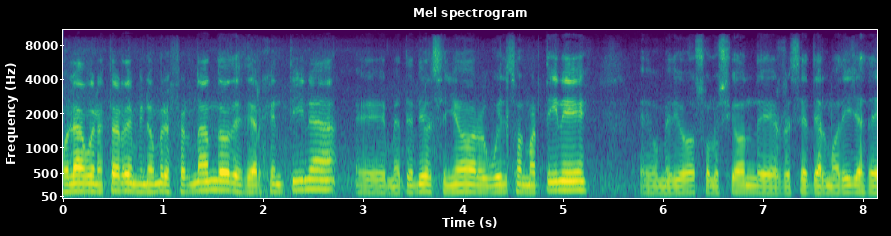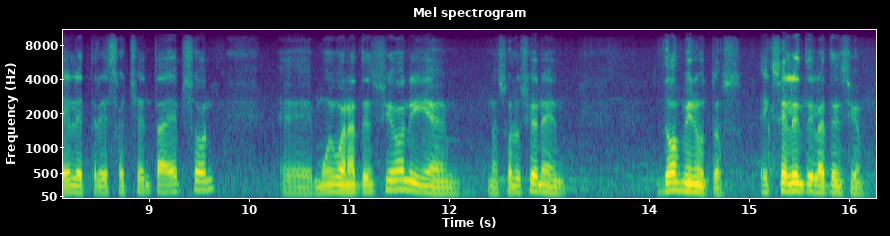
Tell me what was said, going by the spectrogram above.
Hola, buenas tardes. Mi nombre es Fernando, desde Argentina. Eh, me atendió el señor Wilson Martínez. Eh, me dio solución de reset de almohadillas de L380 Epson. Eh, muy buena atención y una solución en dos minutos. Excelente la atención.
